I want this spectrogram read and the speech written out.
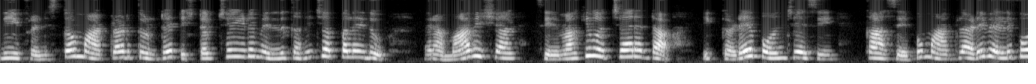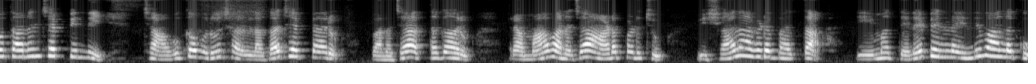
నీ ఫ్రెండ్స్తో మాట్లాడుతుంటే డిస్టర్బ్ చేయడం ఎందుకని చెప్పలేదు. రమా విశాల్ సినిమాకి వచ్చారట. ఇక్కడే చేసి కాసేపు మాట్లాడి వెళ్ళిపోతానని చెప్పింది. చావు కబురు చల్లగా చెప్పారు వనజ అత్తగారు. రమా వనజ ఆడపడుచు. విశాల్ ఆవిడ భర్త ఈ మధ్యనే పెళ్ళయింది వాళ్ళకు.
